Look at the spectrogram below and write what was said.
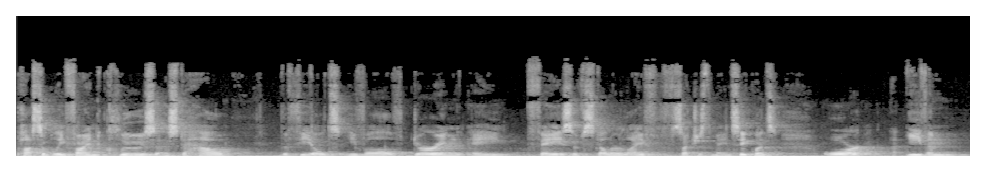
possibly find clues as to how the fields evolve during a phase of stellar life, such as the main sequence, or even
